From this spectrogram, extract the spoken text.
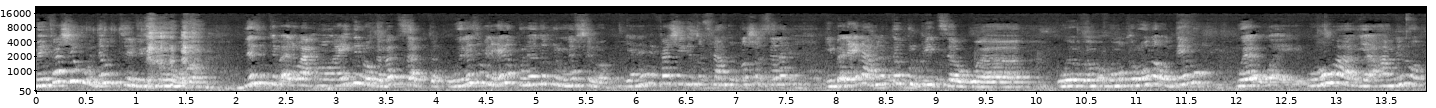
ما ينفعش ياكل قدام التلفزيون لازم تبقى مواعيد الوجبات ثابتة. ولازم العيلة كلها تاكل من نفس الوجبه يعني ما ينفعش طفل عنده 12 سنة يبقى العيلة عمالة بتاكل بيتزا. ومكرونة قدامه وهو عاملين له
